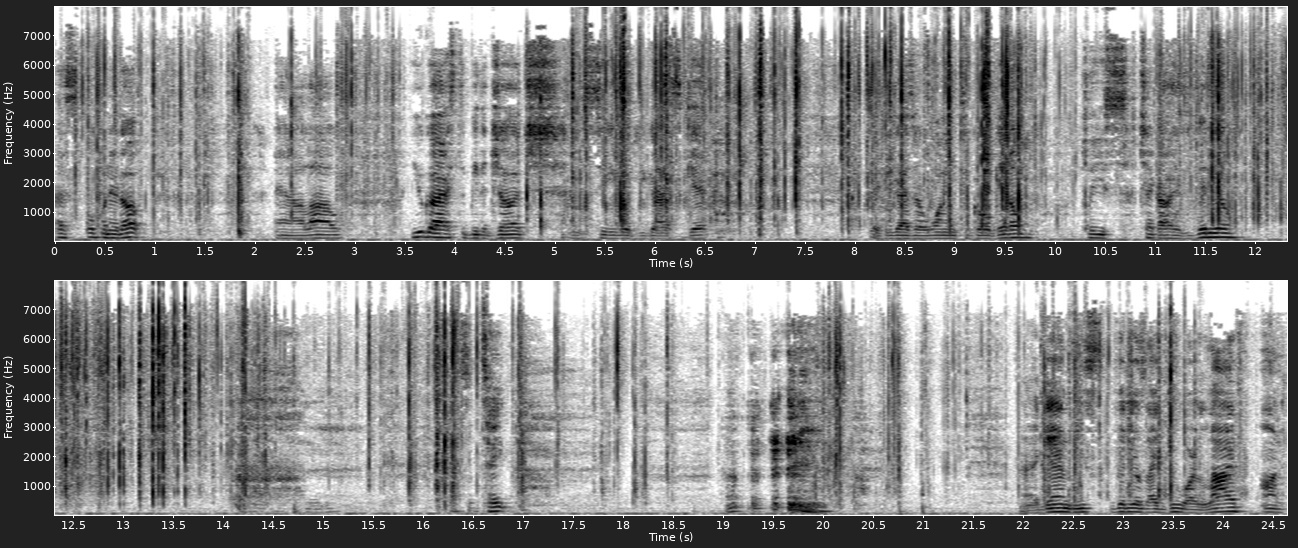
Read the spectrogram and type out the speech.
let's open it up and allow you guys to be the judge and see what you guys get. If you guys are wanting to go get them, please check out his video. That's the tape. Again, these videos I do are live, on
